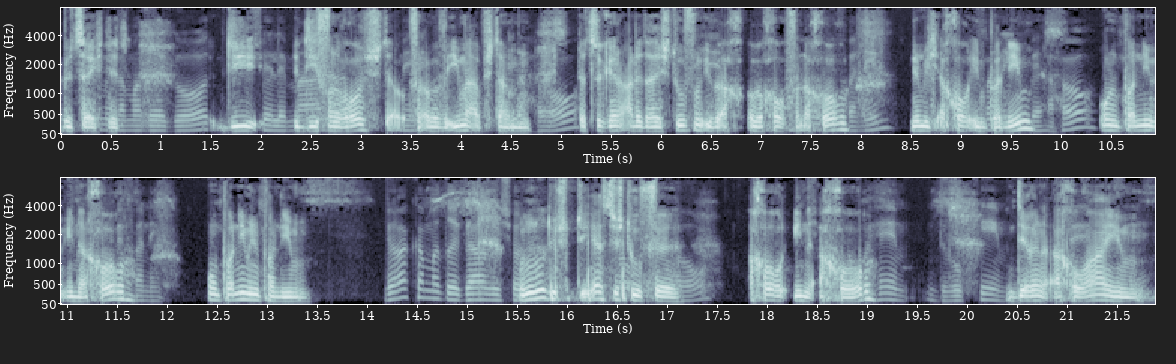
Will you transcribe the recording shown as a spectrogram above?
bezeichnet, die, die von Rosh, von Abavima abstammen. Dazu gehören alle drei Stufen über Achor von Achor, nämlich Achor in Panim und Panim in Achor und Panim in Panim. Und nur die, die erste Stufe, Achor in Achor, deren Achoraim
